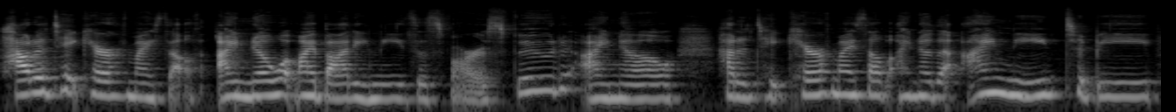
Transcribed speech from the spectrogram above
how to take care of myself. I know what my body needs as far as food. I know how to take care of myself. I know that I need to be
